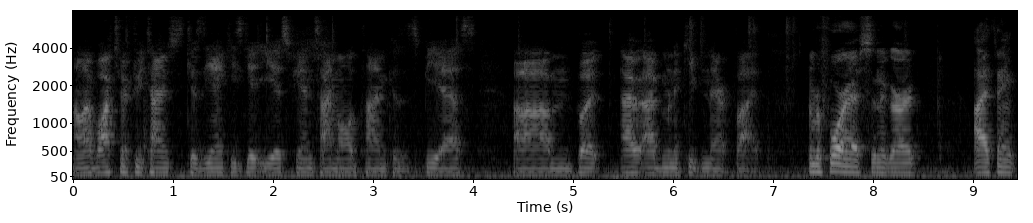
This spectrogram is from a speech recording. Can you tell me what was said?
Um, I've watched him a few times because the Yankees get ESPN time all the time because it's BS. Um, but I, I'm gonna keep him there at five. Number four, I have Syndergaard. I think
